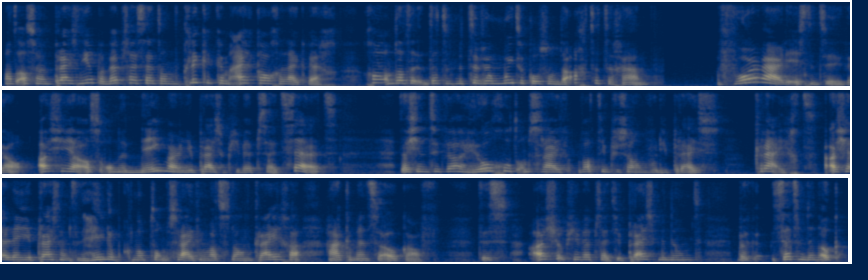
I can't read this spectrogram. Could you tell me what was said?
Want als we een prijs niet op een website zet, dan klik ik hem eigenlijk al gelijk weg. Gewoon omdat het, dat het me te veel moeite kost om erachter te gaan. Voorwaarde is natuurlijk wel, als je als ondernemer je prijs op je website zet, dat je natuurlijk wel heel goed omschrijft wat die persoon voor die prijs krijgt. Als je alleen je prijs noemt een hele beknopte omschrijving wat ze dan krijgen, haken mensen ook af. Dus als je op je website je prijs benoemt, zet hem dan ook,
